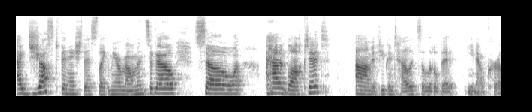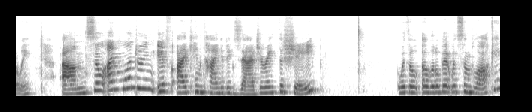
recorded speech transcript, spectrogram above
I just finished this like mere moments ago, so I haven't blocked it. Um, if you can tell, it's a little bit, you know, curly. Um, so I'm wondering if I can kind of exaggerate the shape with a, a, little bit with some blocking.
